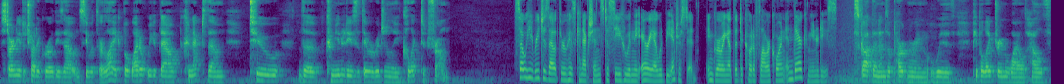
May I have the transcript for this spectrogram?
starting to try to grow these out and see what they're like, but why don't we now connect them to the communities that they were originally collected from? So he reaches out through his connections to see who in the area would be interested in growing out the Dakota flower corn in their communities. Scott then ends up partnering with people like Dream of Wild Health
